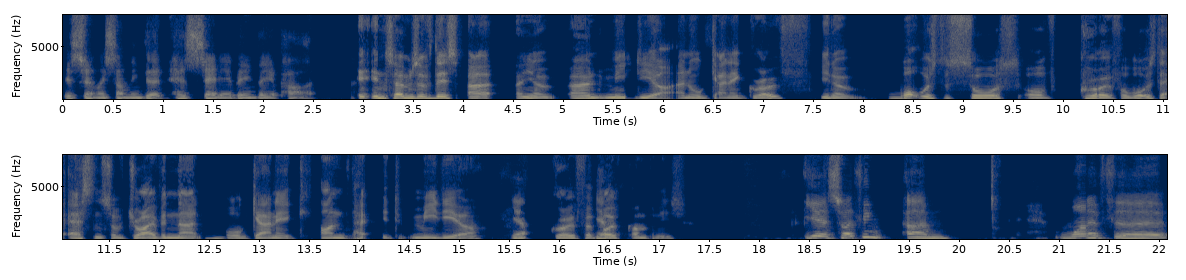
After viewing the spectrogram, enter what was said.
is certainly something that has set Airbnb apart. In terms of this, uh, you know, earned media and organic growth, you know, what was the source of growth, or what was the essence of driving that organic, unpaid media yeah. growth at yeah. both companies? Yeah, so I think um, one of the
